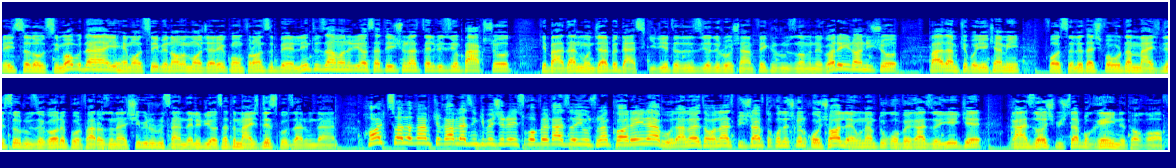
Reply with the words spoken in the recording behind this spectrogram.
رئیس صدا و سیما بودن. یه حماسه به نام ماجرای کنفرانس برلین تو زمان ریاست ایشون از تلویزیون پخش شد که بعدا منجر به دستگیری تعداد زیادی روشنفکر روزنامه‌نگار ایرانی شد. بعدم که با یه کمی فاصله تشریف آوردن مجلس و روزگار پرفراز و نشیبی رو رو صندلی ریاست مجلس گذروندن. حاج صادق هم که قبل از اینکه بشه رئیس قوه قضاییه اصولا کاری نبود. الان احتمالاً از پیشرفت خودش خیلی خوشحاله. اونم تو قوه قضاییه که غذاش بیشتر با غین تا قاف.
